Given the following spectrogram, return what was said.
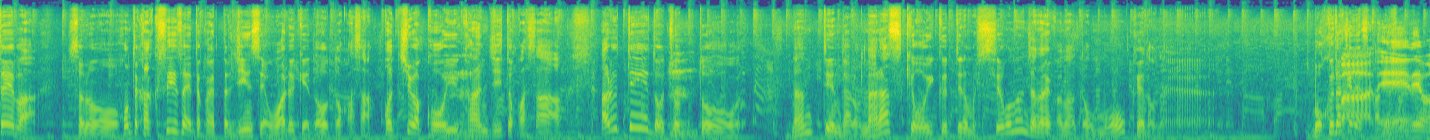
例えばその本当に覚醒剤とかやったら人生終わるけどとかさこっちはこういう感じとかさ、ある程度ちょっと、なんて言うんだろう鳴らす教育っていうのも必要なんじゃないかなと思うけどね。僕だけですかね,ねでも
